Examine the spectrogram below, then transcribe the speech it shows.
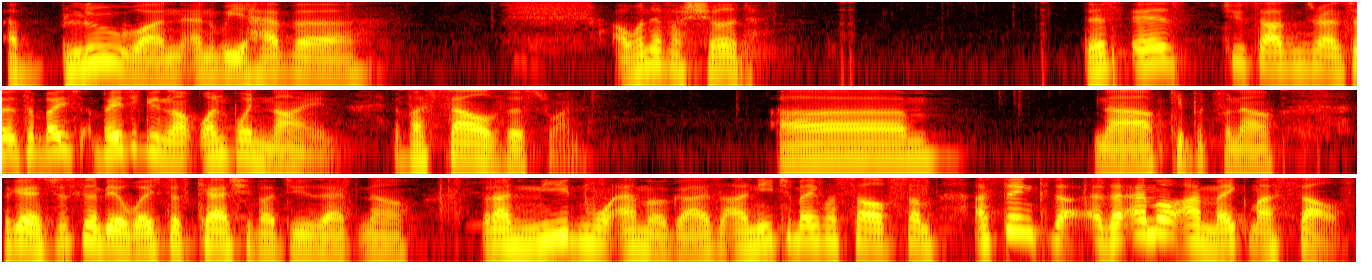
A blue one, and we have a... I wonder if I should. This is 2,000 rounds, so it's bas basically not 1.9 if I sell this one. Um, nah, I'll keep it for now. Okay, it's just going to be a waste of cash if I do that now. But I need more ammo, guys. I need to make myself some... I think the, the ammo I make myself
